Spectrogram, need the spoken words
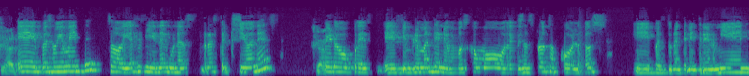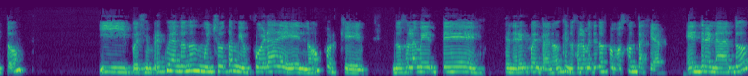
Claro. Eh, pues obviamente todavía se siguen algunas restricciones, pero pues eh, siempre mantenemos como esos protocolos eh, pues durante el entrenamiento y pues siempre cuidándonos mucho también fuera de él, ¿no? Porque no solamente tener en cuenta, ¿no? Que no solamente nos podemos contagiar entrenando,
